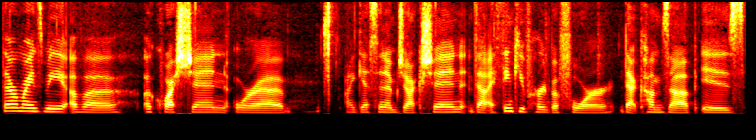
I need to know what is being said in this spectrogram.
that reminds me of a, a question or a I guess an objection that I think you've heard before that comes up is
